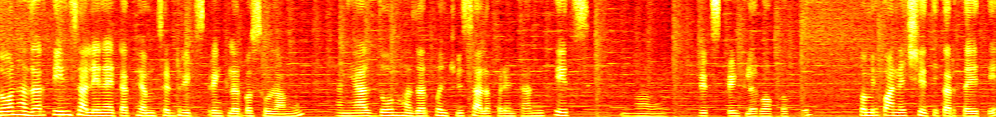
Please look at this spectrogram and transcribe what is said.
दोन हजार तीन साली नाही त्यात आमचं ड्रिप स्प्रिंकलर बसवला आम्ही. आणि आज दोन हजार पंचवीस सालापर्यंत आम्ही तेच ड्रिप स्प्रिंकलर वापरतो कमी पाण्यात शेती करता येते.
